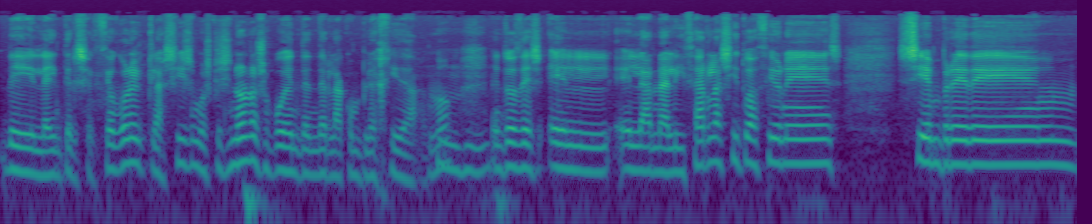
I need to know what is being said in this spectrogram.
de la intersección con el clasismo, es que si no, no se puede entender la complejidad. Entonces, el, el analizar las situaciones siempre de,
